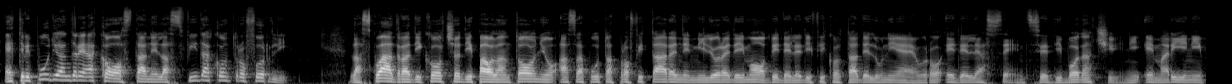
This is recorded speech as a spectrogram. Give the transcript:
È tripudio Andrea Costa nella sfida contro Forlì. La squadra di coach di Paolo Antonio ha saputo approfittare nel migliore dei modi delle difficoltà dell'Unieuro e delle assenze di Bonaccini e Marini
